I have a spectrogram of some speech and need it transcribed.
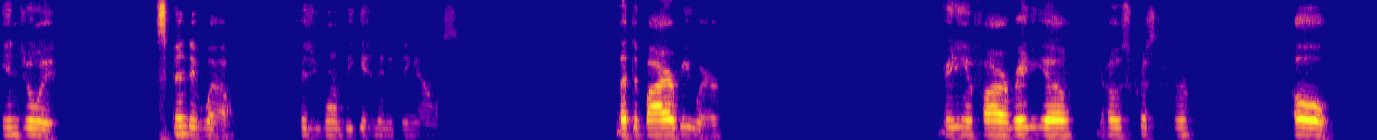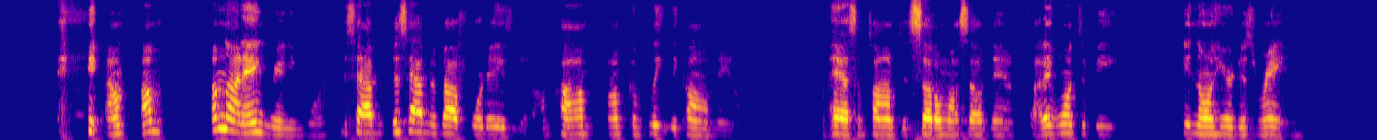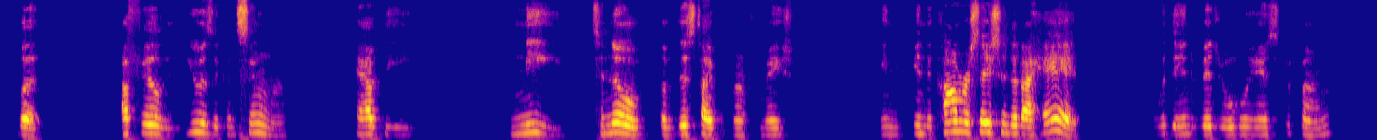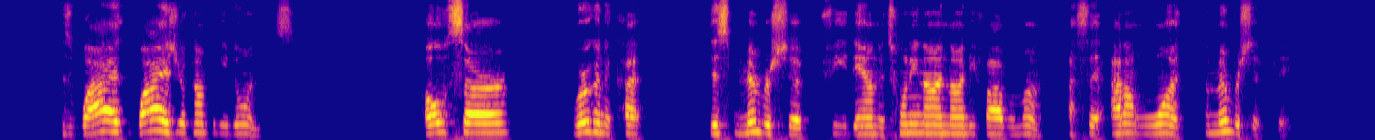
Enjoy it. Spend it well because you won't be getting anything else. Let the buyer beware. Radiant Fire Radio, your host Christopher. Oh, I'm I'm I'm not angry anymore. This happened this happened about four days ago. I'm calm. I'm completely calm now. I've had some time to settle myself down. I didn't want to be getting on here just ranting, but I feel that you as a consumer have the need to know of this type of information. In in the conversation that I had with the individual who answered the phone, is why why is your company doing this? Oh, sir, we're going to cut this membership fee down to twenty nine ninety five a month. I said I don't want a membership fee.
